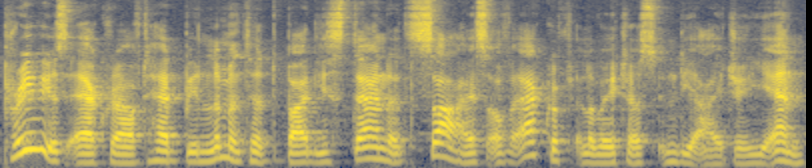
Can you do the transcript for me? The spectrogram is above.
Previous aircraft had been limited by the standard size of aircraft elevators in the IJN.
